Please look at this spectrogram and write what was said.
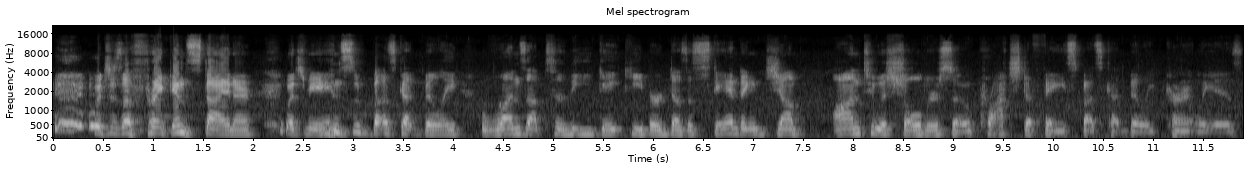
which is a Frankensteiner, which means Buzzcut Billy runs up to the gatekeeper, does a standing jump onto his shoulder, so crotch to face Buzzcut Billy currently is,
